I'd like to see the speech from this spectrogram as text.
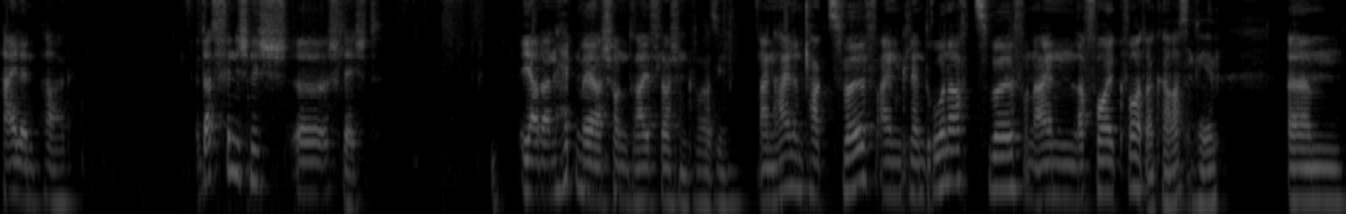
Highland Park. Das finde ich nicht äh, schlecht. Ja, dann hätten wir ja schon drei Flaschen quasi. Einen Highland Park 12, einen Glendronach 12 und einen Lafoy Quarter Cask. Okay, Ähm,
